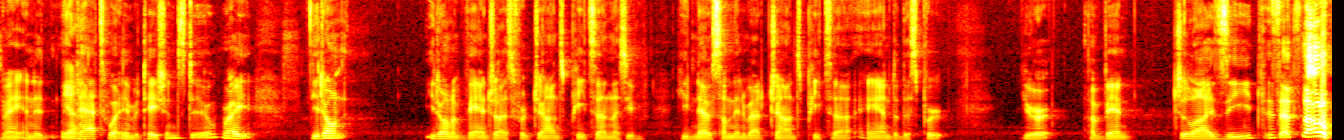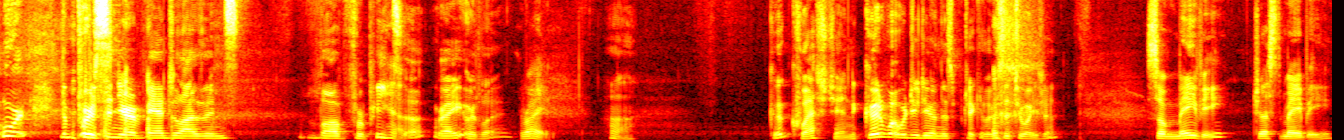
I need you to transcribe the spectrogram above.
right? And it, Yeah. that's what invitations do, right? You don't you don't evangelize for John's Pizza unless you you know something about John's Pizza and this per you're evangelizee. That's not a word. The person you're evangelizing's love for pizza, right? Or like, Right. Huh. Good question. Good. What would you do in this particular situation? So maybe, just maybe,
